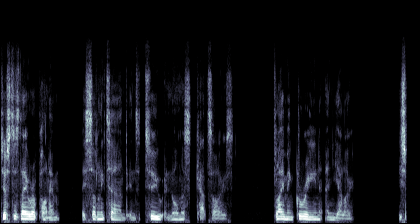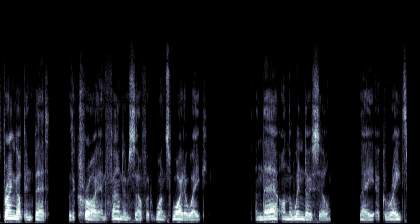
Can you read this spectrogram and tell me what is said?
just as they were upon him, they suddenly turned into two enormous cat's eyes, flaming green and yellow. He sprang up in bed with a cry and found himself at once wide awake. And there on the window sill lay a great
